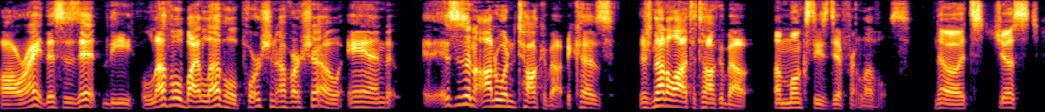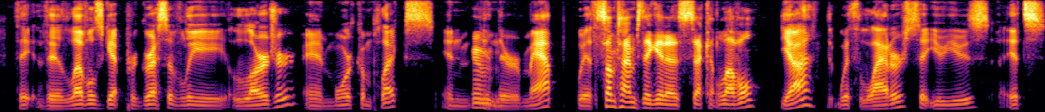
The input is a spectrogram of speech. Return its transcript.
All right, this is it, the level by level portion of our show. And this is an odd one to talk about because there's not a lot to talk about amongst these different levels. No, it's just the the levels get progressively larger and more complex in, in Mm. their map with Sometimes they get a second level. yeah with ladders that you use it's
